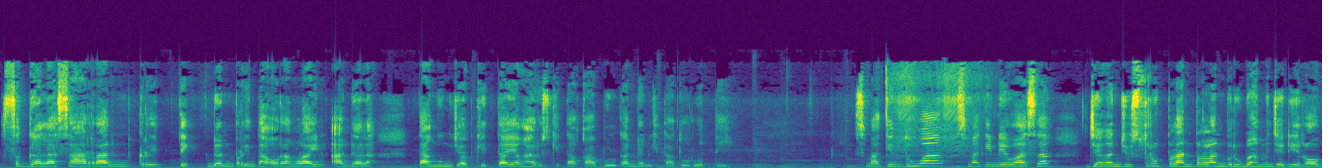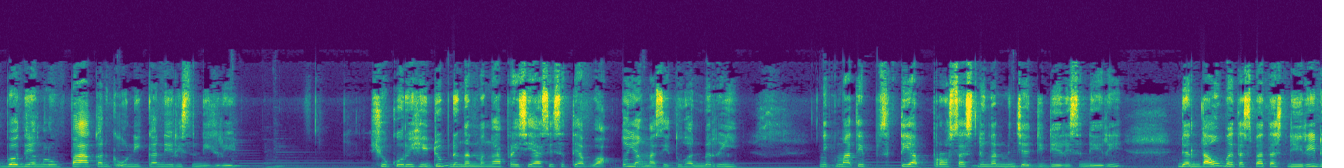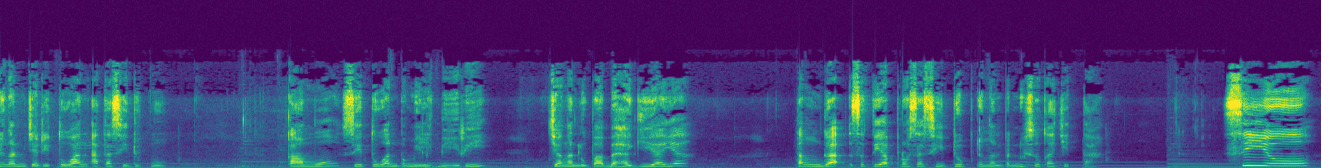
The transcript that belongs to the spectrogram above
segala saran, kritik, dan perintah orang lain adalah tanggung jawab kita yang harus kita kabulkan dan kita turuti. Semakin tua, semakin dewasa, jangan justru pelan-pelan berubah menjadi robot yang lupa akan keunikan diri sendiri Syukuri hidup dengan mengapresiasi setiap waktu yang masih Tuhan beri. Nikmati setiap proses dengan menjadi diri sendiri dan tahu batas-batas diri dengan menjadi tuan atas hidupmu. Kamu, si tuan pemilik diri, jangan lupa bahagia ya. Tenggak setiap proses hidup dengan penuh sukacita. See you.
